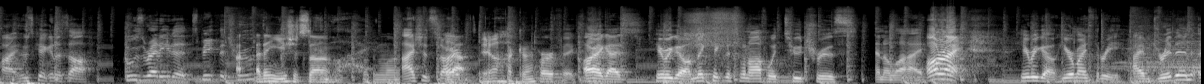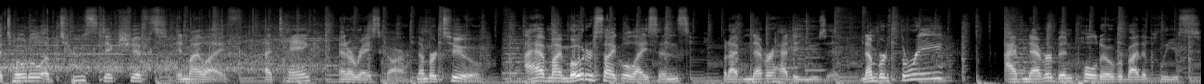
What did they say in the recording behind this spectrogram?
All right, who's kicking us off? Who's ready to speak the truth? I think you should start. Not gonna lie. I should start. Yeah. Perfect. All right, guys, here we go. I'm gonna kick this one off with two truths and a lie. All right, here we go. Here are my three. I've driven a total of two stick shifts in my life a tank and a race car. Number two, I have my motorcycle license, but I've never had to use it. Number three, I've never been pulled over by the police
